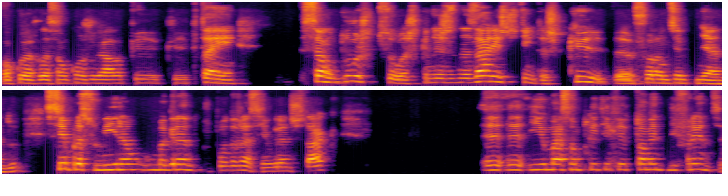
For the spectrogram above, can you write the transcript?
ou com a relação conjugal que, que, que têm. São duas pessoas que, nas, nas áreas distintas que foram desempenhando, sempre assumiram uma grande preponderância um grande destaque e uma ação política totalmente diferente.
